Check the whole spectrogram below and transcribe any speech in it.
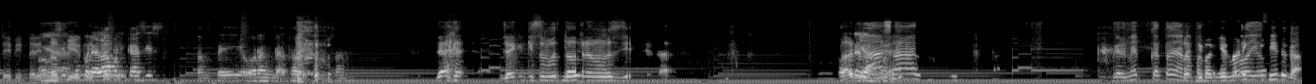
Jadi dari Oh, tapi pedalaman kasis sampai orang nggak tahu jurusan. Ja- Jangan disebut tuh nama masjid. Oh, udah biasa Google Map kata yang Di bagian mana di situ kak?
